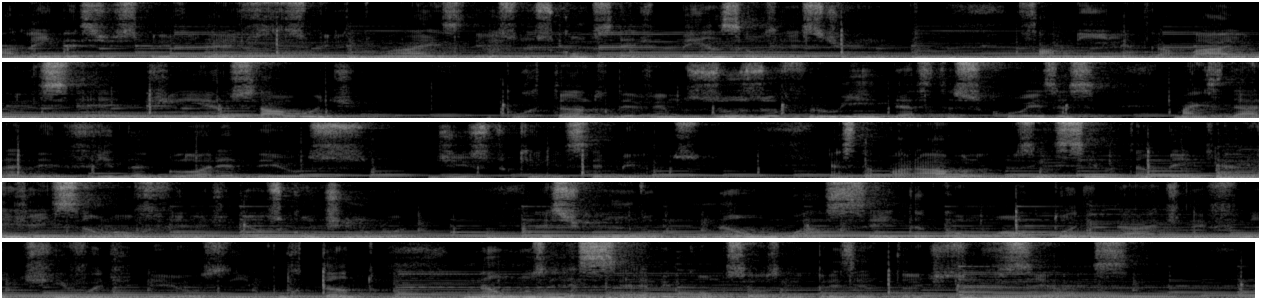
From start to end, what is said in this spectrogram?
Além destes privilégios espirituais, Deus nos concede bênçãos neste mundo: família, trabalho, ministério, dinheiro, saúde Portanto, devemos usufruir destas coisas, mas dar a devida glória a Deus disto que recebemos. Esta parábola nos ensina também que a rejeição ao Filho de Deus continua. Este mundo não o aceita como autoridade definitiva de Deus e, portanto, não nos recebe como seus representantes oficiais.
